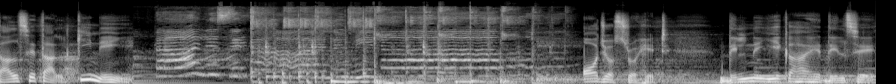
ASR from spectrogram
তাল সে তাল কি নেই? অজস্র হিট। দিল নে ইয়ে কাহা হে দিল সে।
